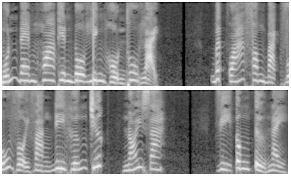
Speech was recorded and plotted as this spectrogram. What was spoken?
muốn đem hoa thiên đô linh hồn thu lại. Bất quá phong bạch vũ vội vàng đi hướng trước, nói ra. Vì công tử này,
